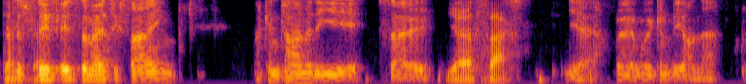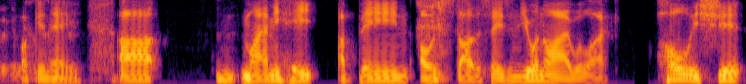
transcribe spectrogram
don't It's a super, It's the most exciting, fucking time of the year. So yeah, facts. yeah, we're we're going to be on that. We're gonna be on Fucking that. a. Uh, Miami Heat I've been. I was start of the season. You and I were like, "Holy shit,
